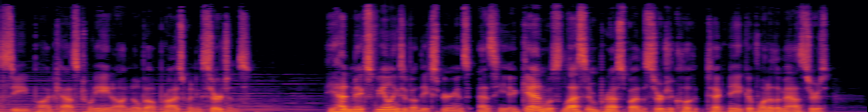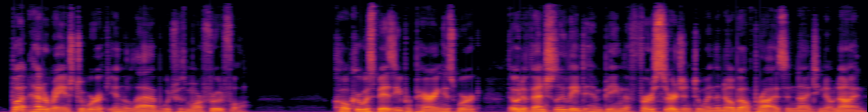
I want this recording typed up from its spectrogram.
see podcast 28 on Nobel Prize winning surgeons. He had mixed feelings about the experience, as he again was less impressed by the surgical technique of one of the masters, but had arranged to work in the lab, which was more fruitful. Kocher was busy preparing his work that would eventually lead to him being the first surgeon to win the Nobel Prize in 1909.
